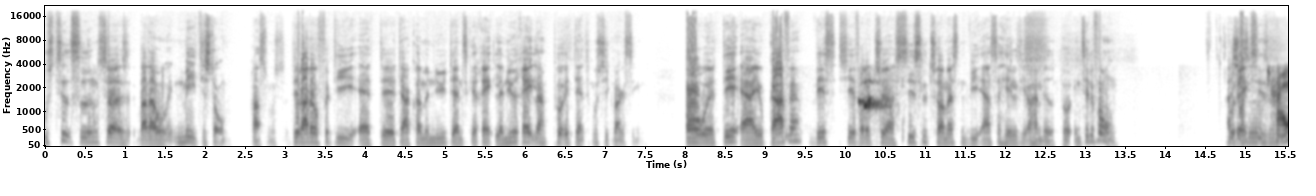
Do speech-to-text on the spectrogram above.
uges tid siden, så var der jo en mediestorm, Rasmus. Det var der jo fordi, at øh, der er kommet nye, danske regler, nye regler på et dansk musikmagasin. Og øh, det er jo GAFFA, hvis chefredaktør Sissel Thomasen, vi er så heldige at have med på en telefon. Goddag, Sissel. Hej.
